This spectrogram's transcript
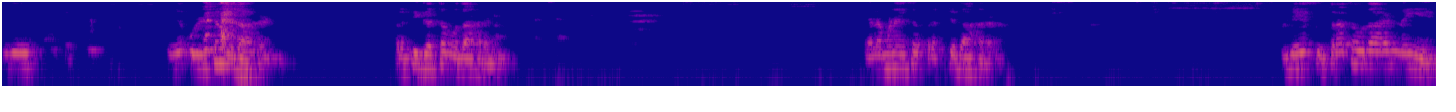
म्हणजे उलट उदाहरण. प्रतिगतम उदाहरण. याला म्हणायचं प्रत्युदाहरण. म्हणजे हे सूत्राचं उदाहरण नाहीये.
